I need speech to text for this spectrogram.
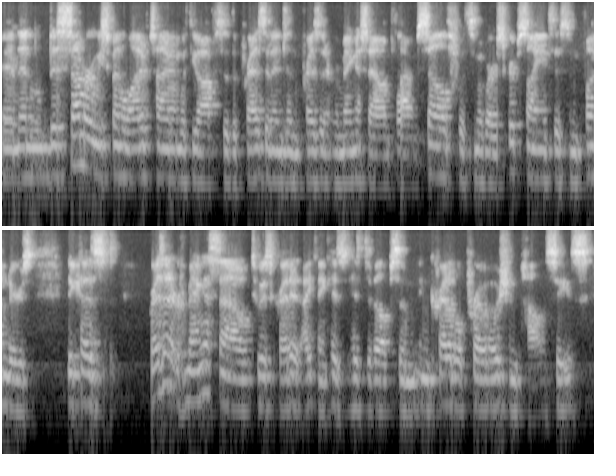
And then this summer, we spent a lot of time with the Office of the President and President Remengesau and Palau himself, with some of our Scripps scientists and funders, because President Remengesau, to his credit, I think, has, has developed some incredible pro ocean policies,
